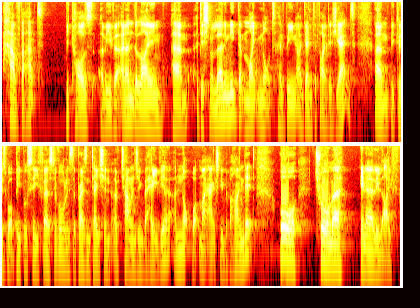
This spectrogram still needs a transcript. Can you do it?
have that because of either an underlying um, additional learning need that might not have been identified as yet, um, because what people see first of all is the presentation of challenging behaviour and not what might actually be behind it, or trauma in early life.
